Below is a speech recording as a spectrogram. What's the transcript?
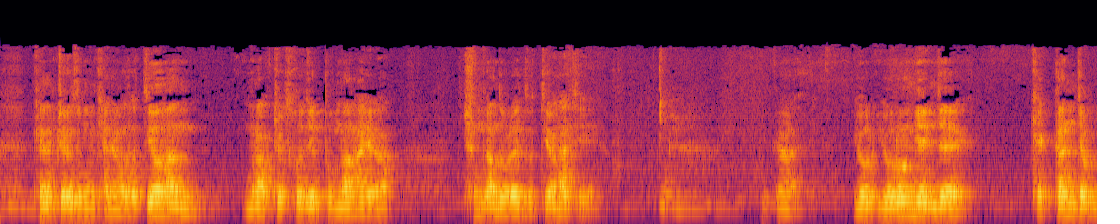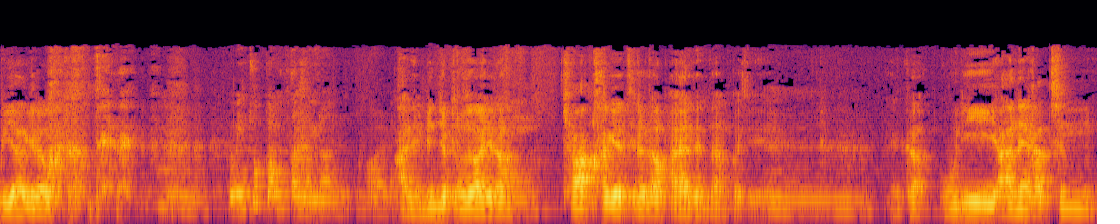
걔네 입장에서 보면 걔네가 더 뛰어난 문학적 소질 뿐만 아니라 춤과 노래도 뛰어나지. 그러니까 요, 요런 게 이제 객관적 미학이라고 하는데 민족 정서 뭐 이런 걸. 아니 민족 정서가 아니라 네. 정확하게 들여다 봐야 된다는 거지. 음, 그러니까 우리 안에 갇힌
